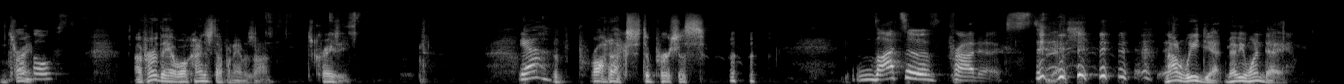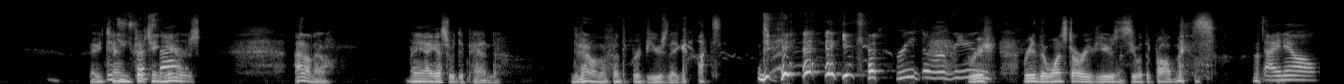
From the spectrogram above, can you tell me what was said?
That's or right. Both. I've heard they have all kinds of stuff on Amazon. It's crazy yeah. Of products to purchase. Lots of products. Yes. not weed yet. Maybe one day. Maybe 10 15 years. I don't know. I mean i guess it would depend. Depend on the, the reviews they got. You can read the reviews. Read, read the one star reviews and see what the problem is. I know.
